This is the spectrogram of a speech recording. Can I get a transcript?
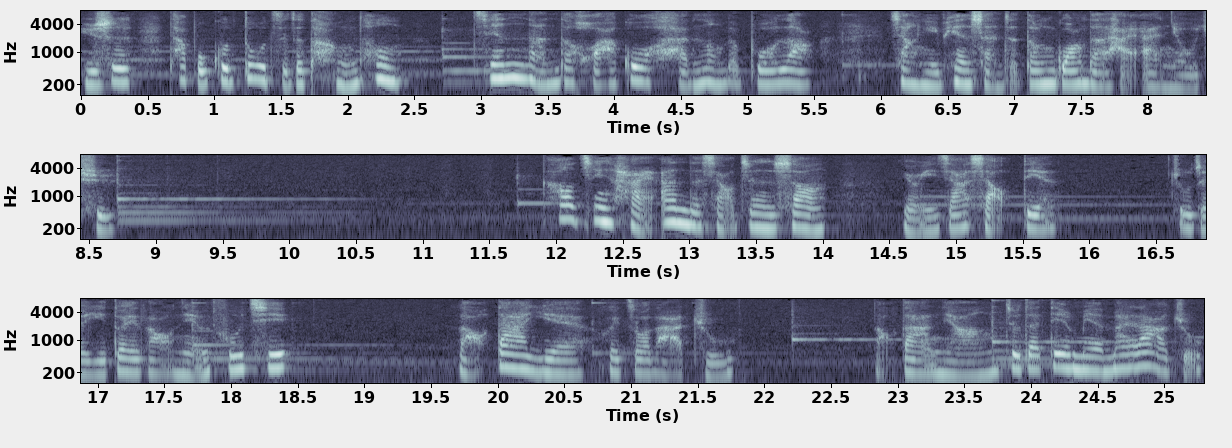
于是，他不顾肚子的疼痛，艰难地划过寒冷的波浪，向一片闪着灯光的海岸游去。靠近海岸的小镇上，有一家小店。住着一对老年夫妻。老大爷会做蜡烛，老大娘就在店面卖蜡烛。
